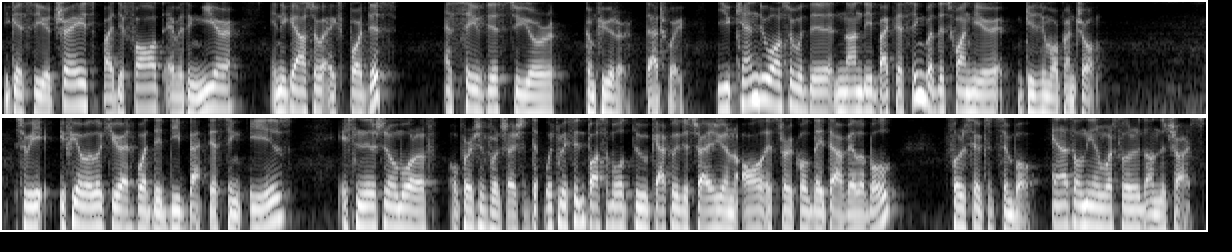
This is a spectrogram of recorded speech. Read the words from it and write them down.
You can see your trades by default, everything here. And you can also export this and save this to your computer that way. You can do also with the non-deep backtesting, but this one here gives you more control. So we, if you have a look here at what the deep backtesting is, it's an additional mode of operation for the strategy, which makes it possible to calculate the strategy on all historical data available for the selected symbol, and not only on what's loaded on the charts.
